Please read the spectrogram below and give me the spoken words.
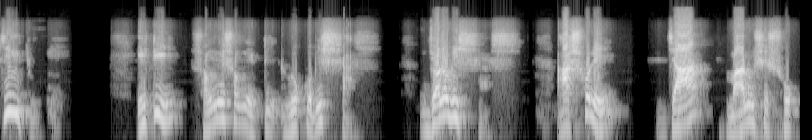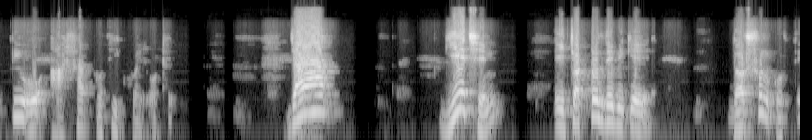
কিন্তু এটি সঙ্গে সঙ্গে একটি লোকবিশ্বাস, জনবিশ্বাস। আসলে যা মানুষের শক্তি ও আশার প্রতীক হয়ে ওঠে। যারা গিয়েছেন এই চট্টল দেবীকে দর্শন করতে,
